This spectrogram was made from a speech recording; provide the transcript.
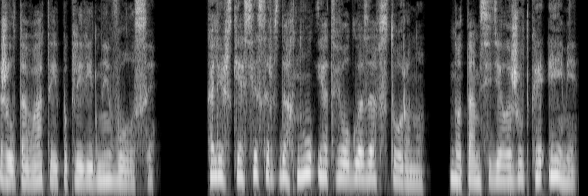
желтоватые поклевидные волосы. Коллежский асессор вздохнул и отвел глаза в сторону, но там сидела жуткая Эми,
